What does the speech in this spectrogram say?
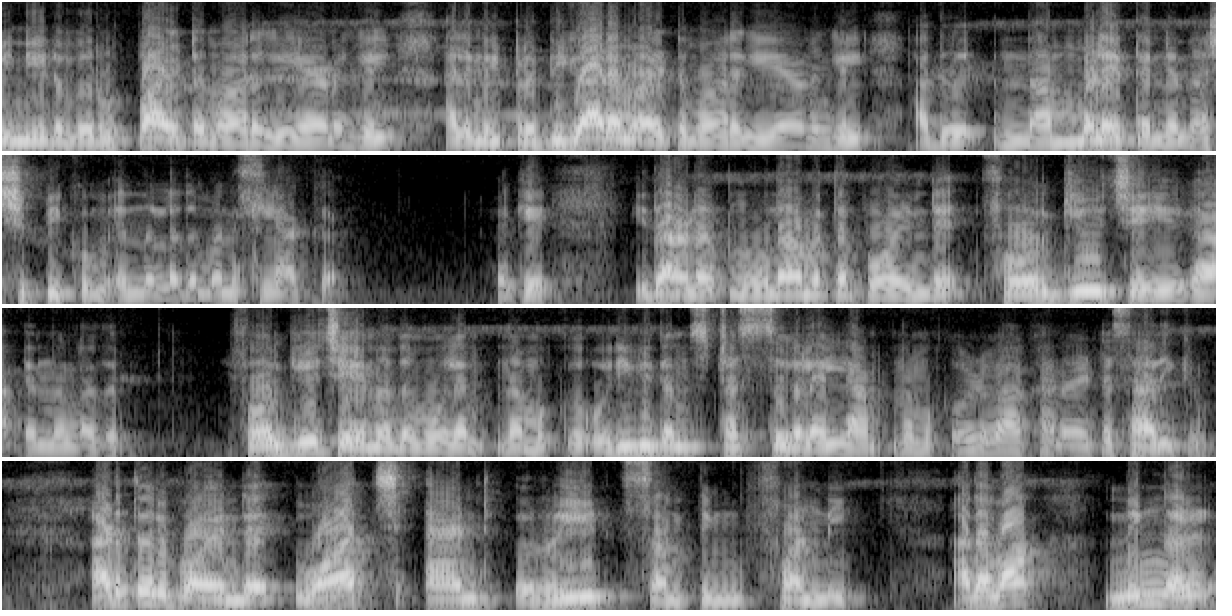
പിന്നീട് വെറുപ്പായിട്ട് മാറുകയാണെങ്കിൽ അല്ലെങ്കിൽ പ്രതികാരമായിട്ട് മാറുകയാണെങ്കിൽ അത് നമ്മളെ തന്നെ നശിപ്പിക്കും എന്നുള്ളത് മനസ്സിലാക്കുക. ഓക്കെ ഇതാണ് മൂന്നാമത്തെ പോയിന്റ് ഫോർഗീവ് ചെയ്യുക എന്നുള്ളത്. ഫോർഗീവ് ചെയ്യുന്നത് മൂലം നമുക്ക് ഒരുവിധം സ്ട്രെസ്സുകളെല്ലാം നമുക്ക് ഒഴിവാക്കാനായിട്ട് സാധിക്കും. അടുത്തൊരു point watch and read something funny അഥവാ നിങ്ങൾ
